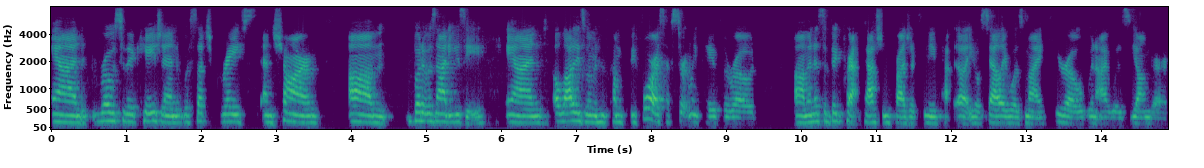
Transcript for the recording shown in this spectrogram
and rose to the occasion with such grace and charm. Um, but it was not easy. And a lot of these women who've come before us have certainly paved the road. Um, and it's a big passion project for me. Uh, you know, Sally was my hero when I was younger.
